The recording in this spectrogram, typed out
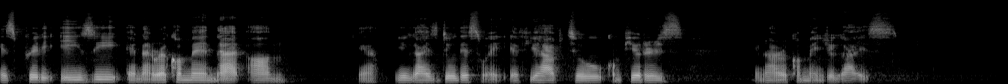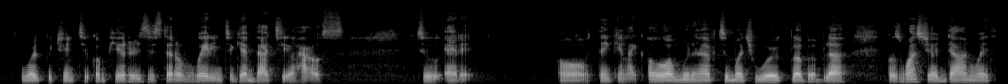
It's pretty easy and I recommend that um yeah you guys do this way. If you have two computers you know, I recommend you guys work between two computers instead of waiting to get back to your house to edit or thinking like, oh, I'm gonna have too much work, blah blah blah. Because once you're done with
